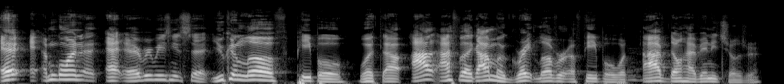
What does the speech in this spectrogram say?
at, I'm going at every reason you said. You can love people without. I, I feel like I'm a great lover of people. With I don't have any children.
